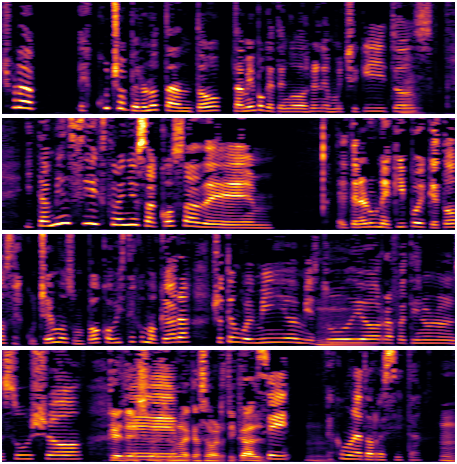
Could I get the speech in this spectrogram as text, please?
Yo ahora escucho, pero no tanto, también porque tengo dos nenes muy chiquitos. Y también sí extraño esa cosa de mm, el tener un equipo y que todos escuchemos un poco, ¿viste? Como que ahora yo tengo el mío en mi estudio, Rafa tiene uno en el suyo. ¿Qué es eso? ¿Es eh, una casa vertical? Sí, Mm. es como una torrecita. Mm.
